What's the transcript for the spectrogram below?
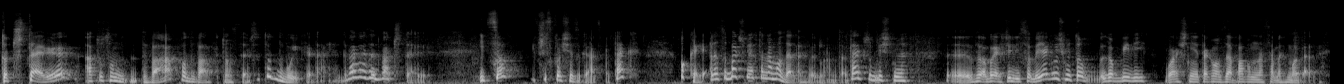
To cztery, a tu są dwa po dwa w cząsteczce, to dwójkę daje. Dwa razy dwa, cztery. I co? I wszystko się zgadza, tak? Ok, ale zobaczmy, jak to na modelach wygląda, tak? Żebyśmy e, wyobrazili sobie, jakbyśmy to robili właśnie taką zabawą na samych modelach.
